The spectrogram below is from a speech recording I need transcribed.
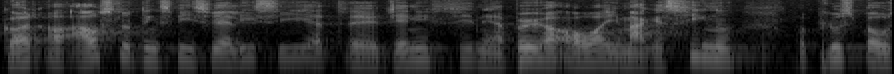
Godt, og afslutningsvis vil jeg lige sige, at øh, Jenny signerer bøger over i magasinet på Plusbog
